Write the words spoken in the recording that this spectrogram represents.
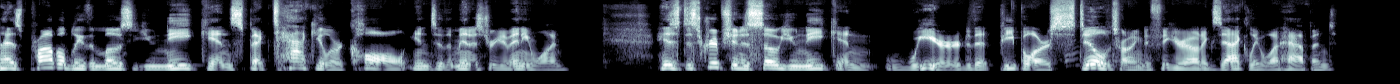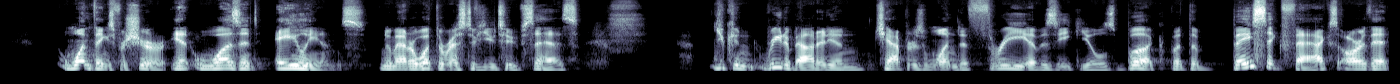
has probably the most unique and spectacular call into the ministry of anyone. His description is so unique and weird that people are still trying to figure out exactly what happened. One thing's for sure, it wasn't aliens, no matter what the rest of YouTube says. You can read about it in chapters one to three of Ezekiel's book, but the basic facts are that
